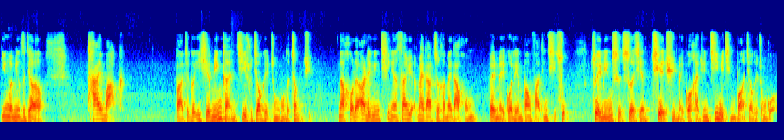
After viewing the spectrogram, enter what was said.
英文名字叫 Ty Mark，把这个一些敏感技术交给中共的证据。那后来，二零零七年三月，麦大志和麦大红被美国联邦法庭起诉，罪名是涉嫌窃取美国海军机密情报交给中国。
